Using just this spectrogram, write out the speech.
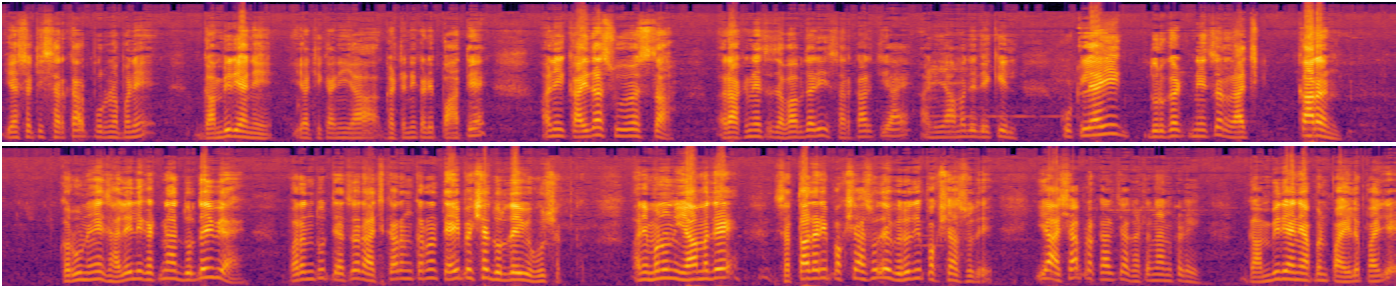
यासाठी सरकार पूर्णपणे गांभीर्याने या ठिकाणी या घटनेकडे पाहते आणि कायदा सुव्यवस्था राखण्याची जबाबदारी सरकारची आहे आणि यामध्ये देखील कुठल्याही दुर्घटनेचं राजकारण करू नये झालेली घटना दुर्दैवी आहे. परंतु त्याचं राजकारण करणं त्याहीपेक्षा दुर्दैवी होऊ शकतं. आणि म्हणून यामध्ये सत्ताधारी पक्ष असू दे विरोधी पक्ष असू दे या अशा प्रकारच्या घटनांकडे गांभीर्याने आपण पाहिलं पाहिजे.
